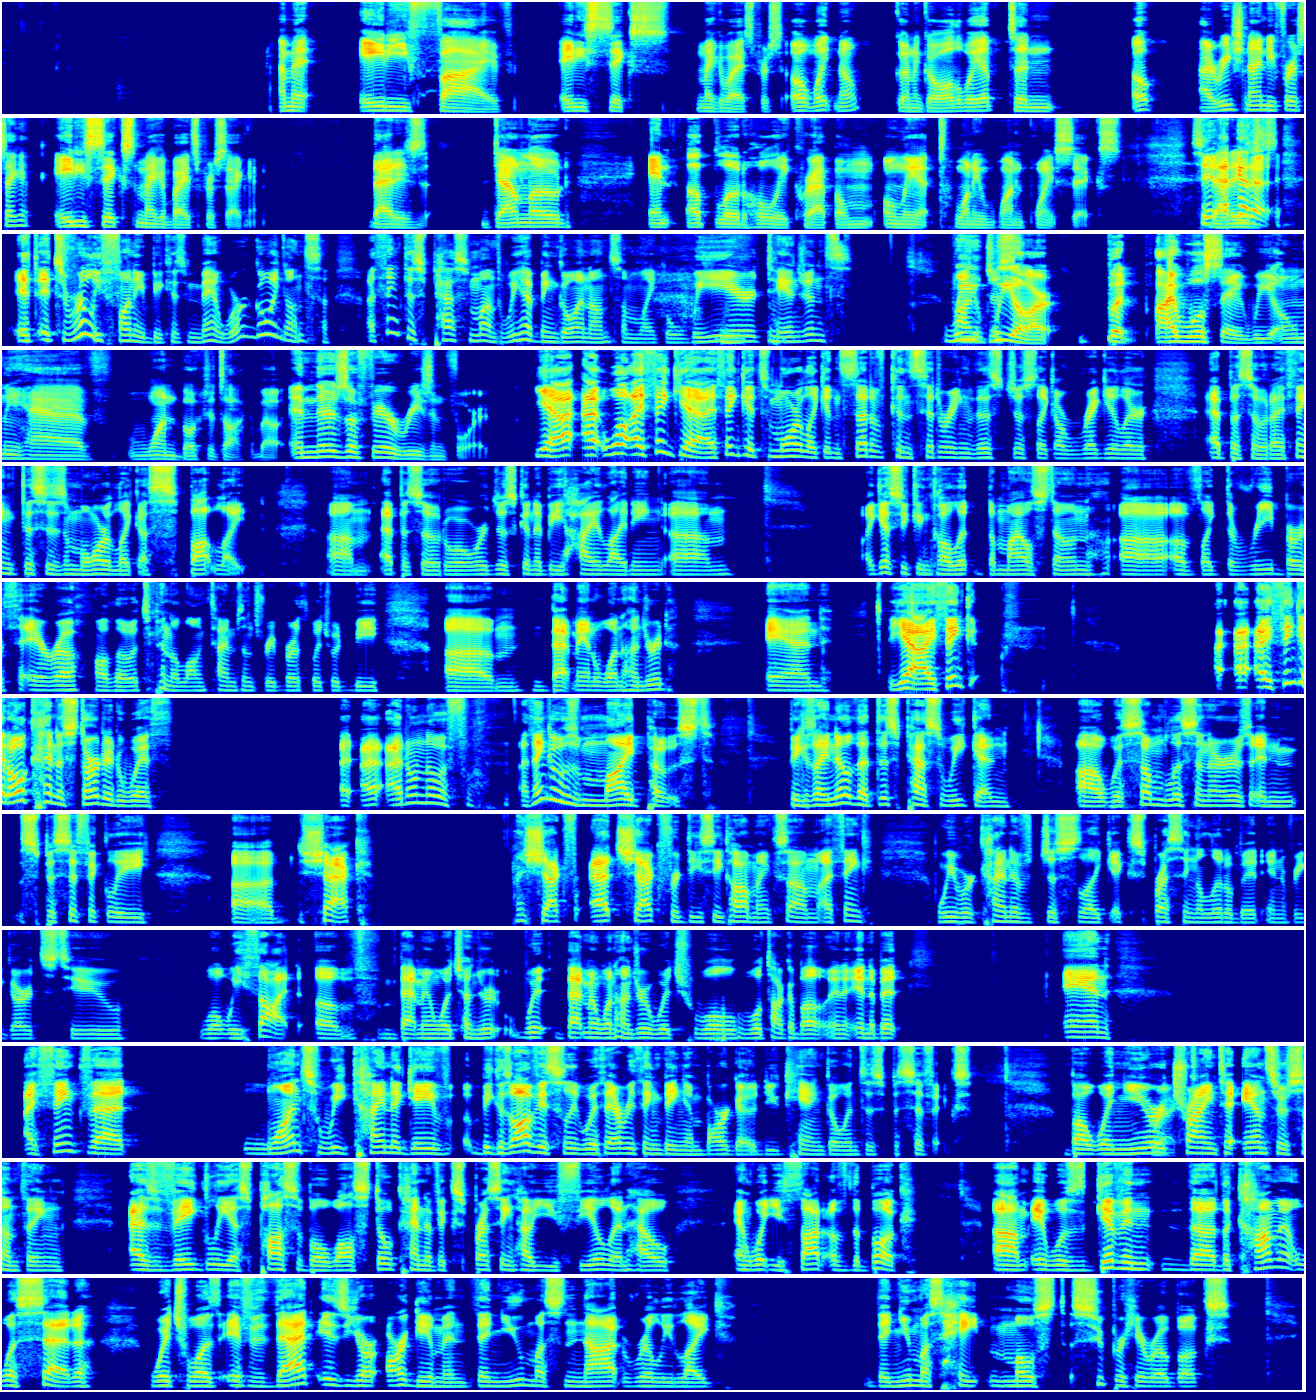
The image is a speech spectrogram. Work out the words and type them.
I'm at 85, 86 megabytes per. Oh wait, no, to go all the way up to. Oh, I reached 90 for a second. 86 megabytes per second. That is download and upload. Holy crap! I'm only at 21.6. See, That I gotta. is- It, it's really funny because man, we're going on some. I think this past month we have been going on some like weird mm-hmm. tangents. We on we are, but I will say we only have one book to talk about, and there's a fair reason for it. Yeah, I- well, I think yeah, I think it's more like instead of considering this just like a regular episode, I think this is more like a spotlight um, episode where we're just going to be highlighting. Um, I guess you can call it the milestone uh, of like the rebirth era, although it's been a long time since rebirth, which would be um, Batman 100. And yeah, I think I- I, think it all kind of started with I, I, I don't know if I think it was my post because I know that this past weekend uh, with some listeners and specifically uh, Shaq, Shaq for, at Shaq for DC Comics. Um, I think we were kind of just like expressing a little bit in regards to what we thought of Batman 100, Batman 100, which we'll we'll talk about in, in a bit. And I think that once we kind of gave because obviously with everything being embargoed you can't go into specifics but when you're Correct. trying to answer something as vaguely as possible while still kind of expressing how you feel and how and what you thought of the book. Um, it was given the the comment was said which was if that is your argument then you must not really like then you must hate most superhero books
